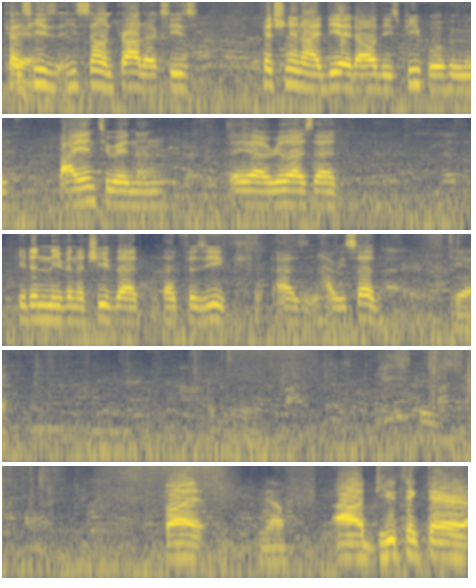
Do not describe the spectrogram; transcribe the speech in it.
because Yeah. he's he's selling products. He's pitching an idea to all these people who buy into it, and then they uh, realize that he didn't even achieve that, that physique as how he said. Yeah. But you know, uh, do you think they're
